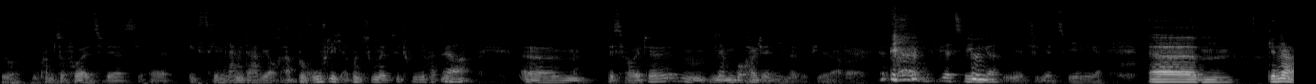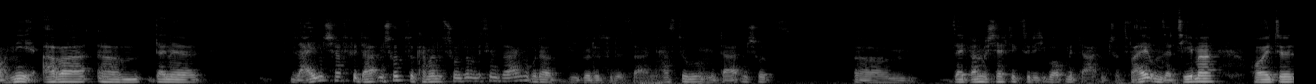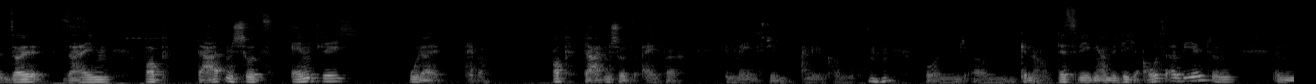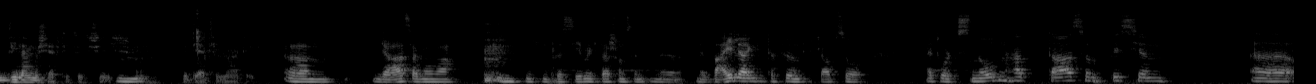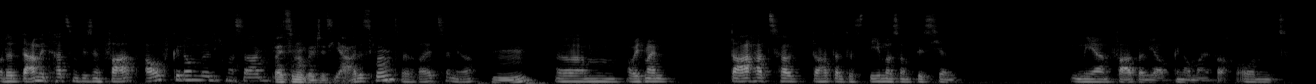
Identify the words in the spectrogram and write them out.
Ja, kommt so vor, als wäre es äh, extrem lang, da wir auch ab, beruflich ab und zu mal zu tun hatten. Ja. Ähm, bis heute, ne, heute nicht mehr so viel, aber ja jetzt weniger. jetzt, jetzt weniger. Ähm, genau, nee, aber ähm, deine Leidenschaft für Datenschutz, so kann man das schon so ein bisschen sagen? Oder wie würdest du das sagen? Hast du mit Datenschutz, ähm, seit wann beschäftigst du dich überhaupt mit Datenschutz? Weil unser Thema heute soll sein, ob Datenschutz endlich oder einfach, ob Datenschutz einfach im Mainstream angekommen ist. Mhm. Und ähm, genau, deswegen haben wir dich auserwählt und ähm, wie lange beschäftigst du dich Mhm. schon mit der Thematik? Ähm, ja, sagen wir mal, ich interessiere mich da schon seit eine, eine Weile eigentlich dafür und ich glaube so, Edward Snowden hat da so ein bisschen, äh, oder damit hat es ein bisschen Fahrt aufgenommen, würde ich mal sagen. Weißt du noch, welches Jahr das war? 2013, ja. Mhm. Ähm, aber ich meine, da hat's halt, da hat halt das Thema so ein bisschen mehr an Fahrt bei mir aufgenommen einfach. Und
